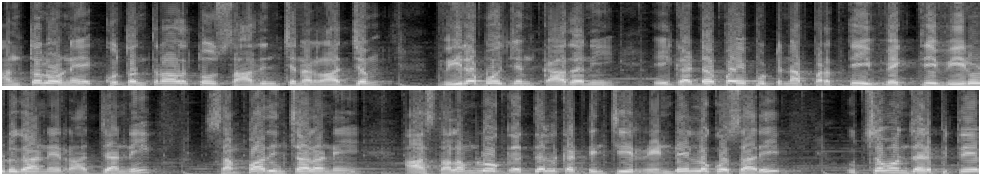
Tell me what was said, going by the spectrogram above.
అంతలోనే కుతంత్రాలతో సాధించిన రాజ్యం వీరభోజ్యం కాదని ఈ గడ్డపై పుట్టిన ప్రతి వ్యక్తి వీరుడుగానే రాజ్యాన్ని సంపాదించాలని ఆ స్థలంలో గద్దెలు కట్టించి రెండేళ్ళకోసారి ఉత్సవం జరిపితే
